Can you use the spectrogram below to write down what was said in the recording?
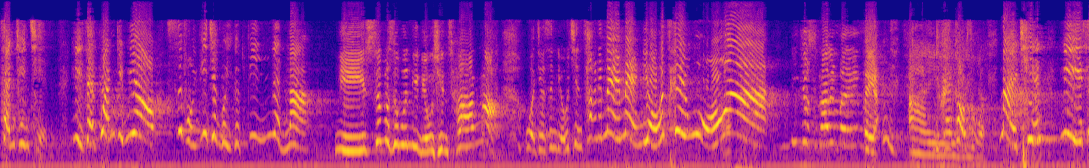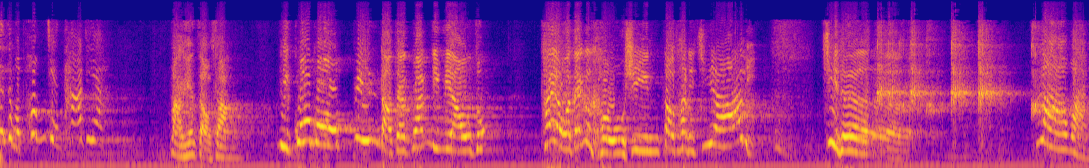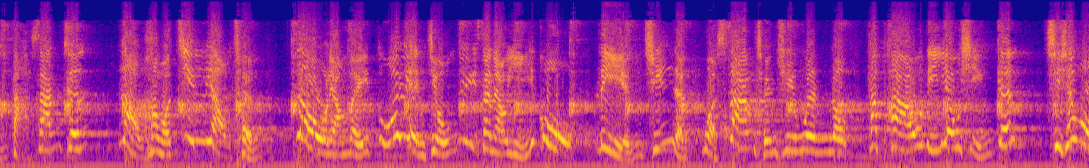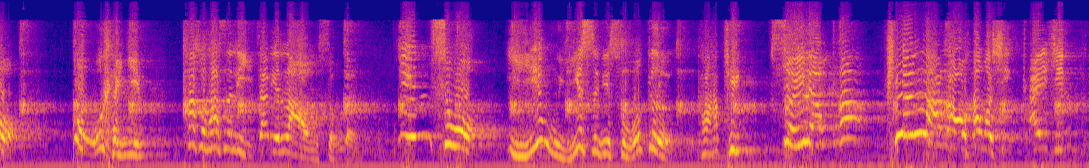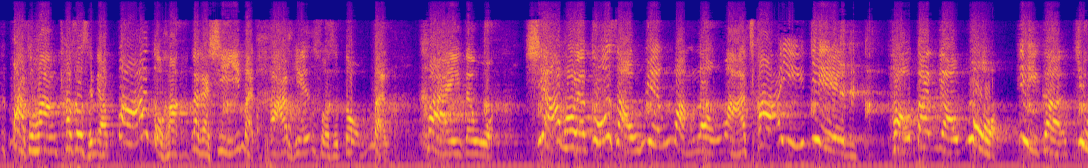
三天前你在关帝庙是否遇见过一个病人呐、你是不是问你刘庆昌啊？我就是刘庆昌的妹妹刘翠娥啊！你就是他的妹妹呀、哎呀，你快告诉我，那一天你是怎么碰见他的呀？那天早上，你哥哥病倒在关帝庙中，他要我带个口信到他的家里。记得那晚打三更，老汉我进了城，走了没多远就遇上了一个年轻人。我上前去问喽，他跑的有心根，起先我不肯应，他说他是李家的老熟人，因此我一五一十的说给他听。随了他，偏让老汉我心开心。马头行他说成了八斗行，那个西门他偏说是东门，害得我吓跑了多少冤枉路啊！差一点跑断了我一个脚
